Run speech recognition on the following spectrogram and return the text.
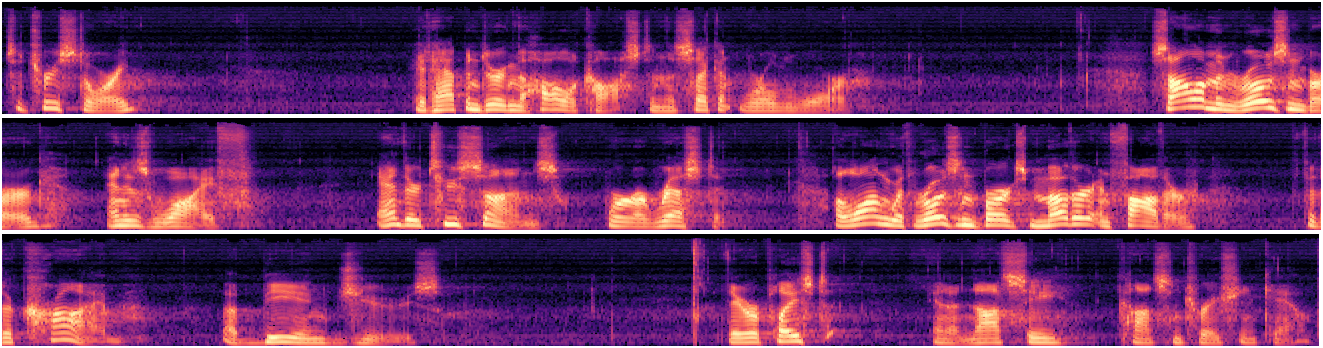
It's a true story. It happened during the Holocaust in the Second World War. Solomon Rosenberg and his wife and their two sons were arrested, along with Rosenberg's mother and father, for the crime of being Jews. They were placed in a Nazi concentration camp.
